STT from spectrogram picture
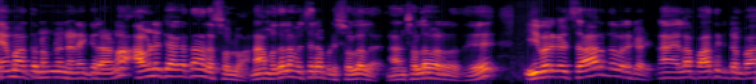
ஏமாற்றணும்னு நினைக்கிறானோ அவனுக்காகத்தான் அதை சொல்லுவான். நான் முதலமைச்சர் அப்படி சொல்லலை. நான் சொல்ல வர்றது இவர்கள் சார்ந்தவர்கள் நான் எல்லாம் பார்த்துக்கிட்டேன்ப்பா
